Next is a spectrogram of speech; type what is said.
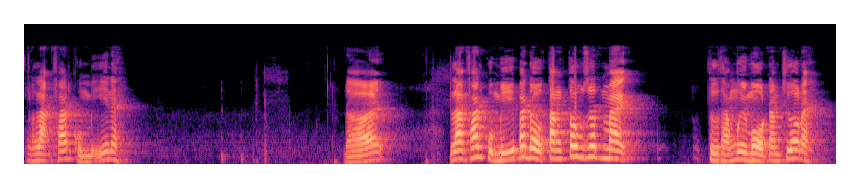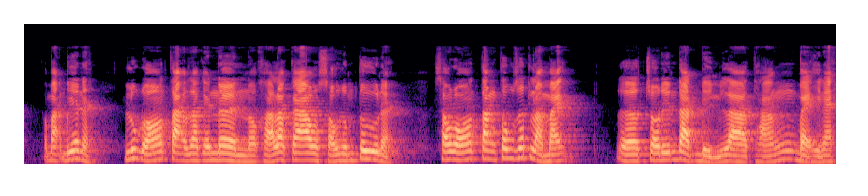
lạm phát của Mỹ này. Đấy. Lạm phát của Mỹ bắt đầu tăng tốc rất mạnh từ tháng 11 năm trước này. Các bạn biết này, lúc đó tạo ra cái nền nó khá là cao 6.4 này. Sau đó tăng tốc rất là mạnh uh, cho đến đạt đỉnh là tháng 7 này.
